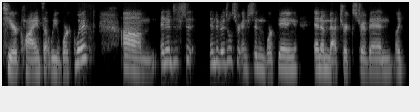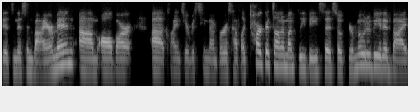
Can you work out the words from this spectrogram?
tier clients that we work with. Um, and just individuals who are interested in working in a metrics driven like business environment. Um, all of our uh, client service team members have like targets on a monthly basis. So if you're motivated by,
